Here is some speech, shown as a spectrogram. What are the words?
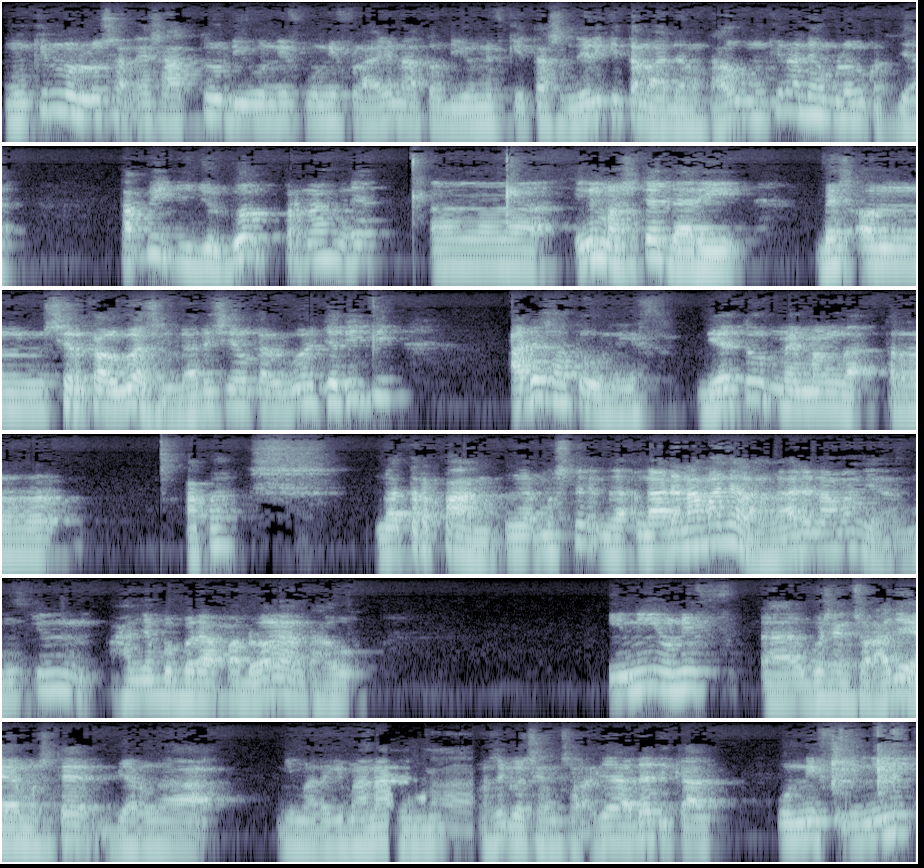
mungkin lulusan S1 di univ-univ lain atau di univ kita sendiri kita nggak ada yang tahu, mungkin ada yang belum kerja. Tapi jujur gue pernah ngeliat eh, ini maksudnya dari based on circle gue sih dari circle gue jadi di- ada satu univ dia tuh memang nggak ter apa nggak terpan nggak maksudnya nggak ada namanya lah nggak ada namanya mungkin hanya beberapa doang yang tahu ini univ uh, gue sensor aja ya maksudnya biar nggak gimana gimana uh. maksudnya gue sensor aja ada di univ ini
